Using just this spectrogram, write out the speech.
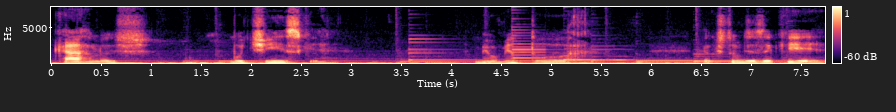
Carlos Butinski, meu mentor. Eu costumo dizer que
